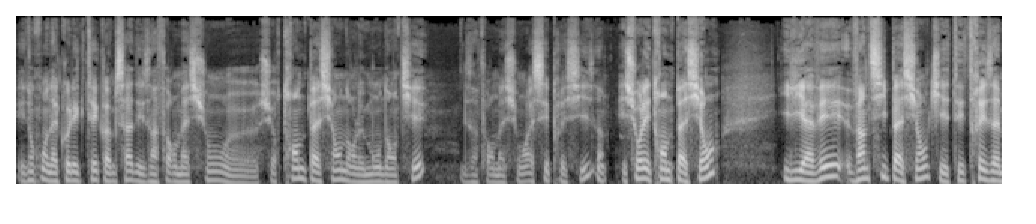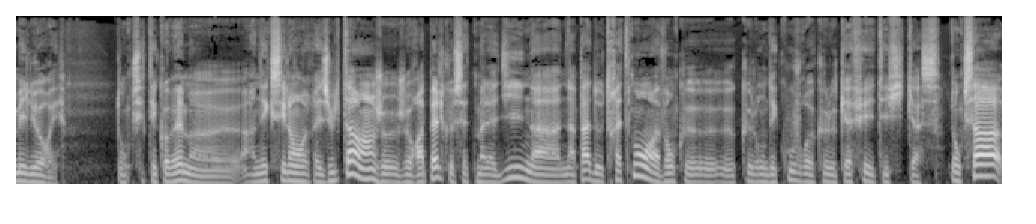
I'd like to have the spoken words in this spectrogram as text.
Et donc on a collecté comme ça des informations euh, sur 30 patients dans le monde entier, des informations assez précises. Et sur les 30 patients, il y avait 26 patients qui étaient très améliorés. Donc c'était quand même euh, un excellent résultat. Hein. Je, rappelle que cette maladie n'a pas de traitement avant que, que l'on découvre que le café est efficace. Donc ça,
